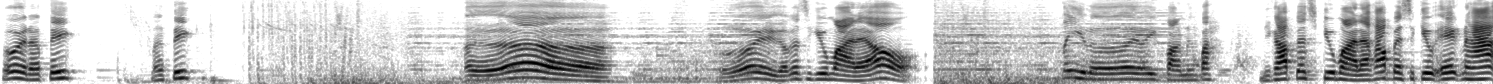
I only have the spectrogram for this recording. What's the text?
เฮ้ยนางติ๊กนางติ๊ก เออเฮ้ยกับได้สกิลใหม่แล้ว นี่เลยอีกฝั่งหนึ่งปะนี่ครับได้สกิลใหม่แล้วครับ เป็นสกิล X นะฮะ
